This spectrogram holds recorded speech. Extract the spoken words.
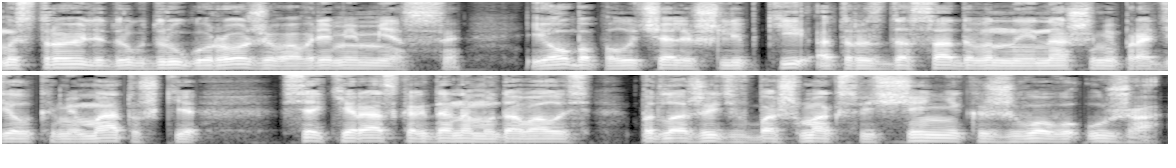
мы строили друг другу рожи во время мессы, и оба получали шлепки от раздосадованной нашими проделками матушки всякий раз, когда нам удавалось подложить в башмак священника живого ужа.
